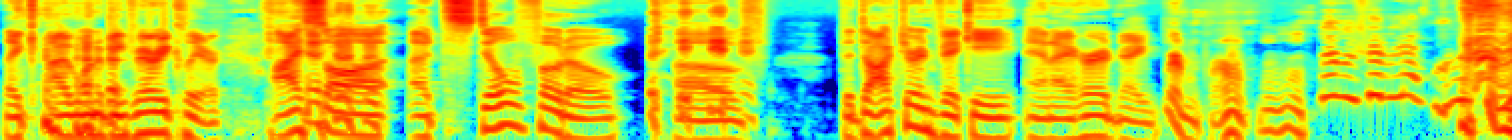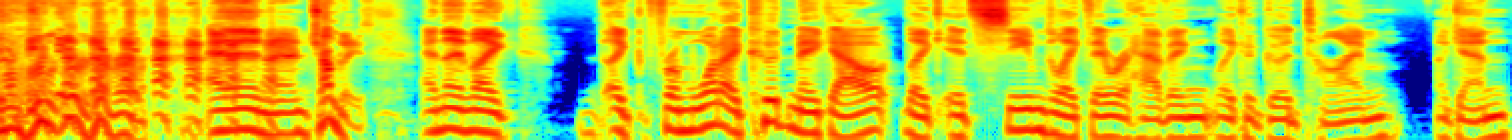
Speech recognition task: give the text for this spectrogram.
like I want to be very clear. I saw a still photo of the Doctor and Vicky, and I heard like and then and Chumblies, and then like like from what I could make out, like it seemed like they were having like a good time again.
